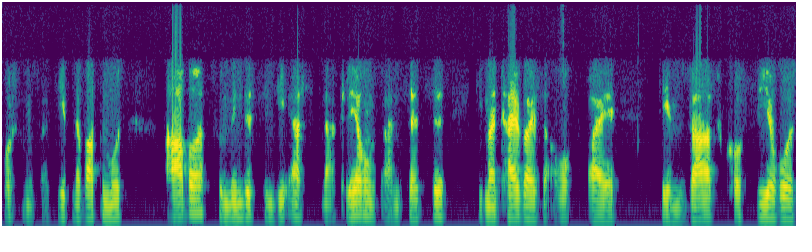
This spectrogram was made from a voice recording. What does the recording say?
Forschungsergebnisse warten muss. Aber zumindest sind die ersten Erklärungsansätze, die man teilweise auch bei dem SARS-CoV-Virus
